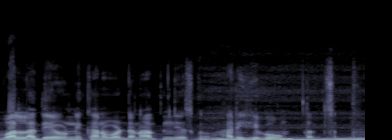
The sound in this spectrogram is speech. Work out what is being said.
వల్ల దేవుడిని కనబడ్డాను అర్థం చేసుకో. హరి ఓం తత్సత్.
